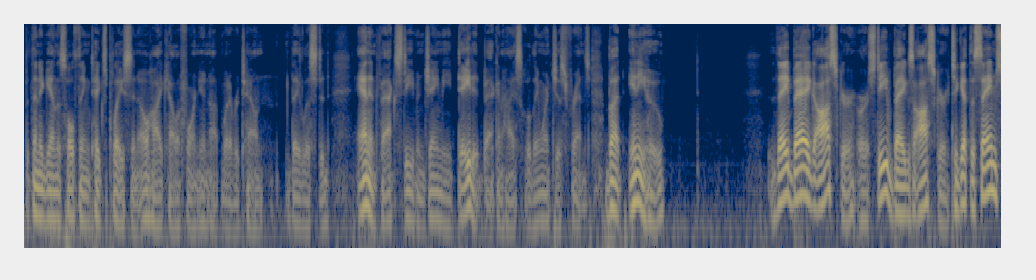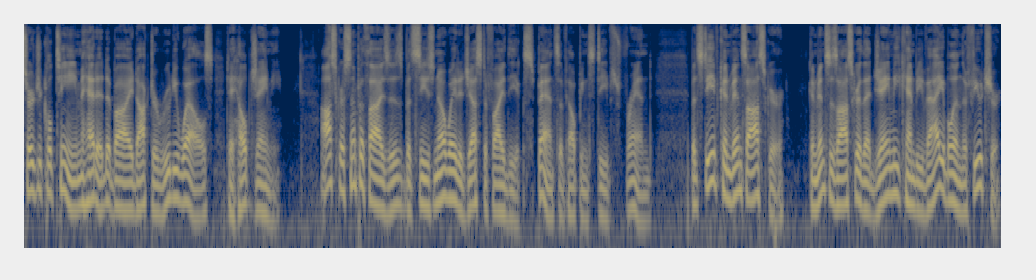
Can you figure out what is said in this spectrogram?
But then again, this whole thing takes place in Ojai, California, not whatever town they listed. And in fact, Steve and Jamie dated back in high school. They weren't just friends. But anywho, they beg Oscar, or Steve begs Oscar, to get the same surgical team headed by Dr. Rudy Wells to help Jamie. Oscar sympathizes but sees no way to justify the expense of helping Steve's friend. But Steve convinces Oscar, convinces Oscar that Jamie can be valuable in the future.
